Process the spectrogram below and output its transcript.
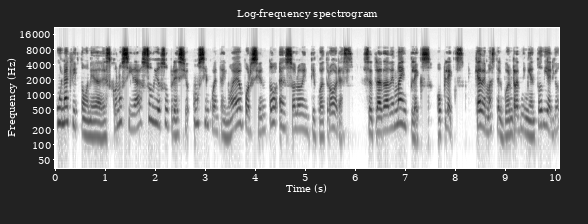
Una criptomoneda desconocida subió su precio un 59% en solo 24 horas. Se trata de Mindplex o Plex, que además del buen rendimiento diario,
